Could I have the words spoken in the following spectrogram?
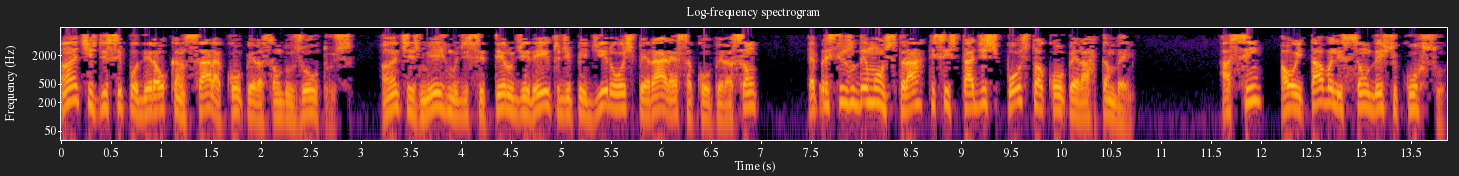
antes de se poder alcançar a cooperação dos outros, Antes mesmo de se ter o direito de pedir ou esperar essa cooperação, é preciso demonstrar que se está disposto a cooperar também. Assim, a oitava lição deste curso,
